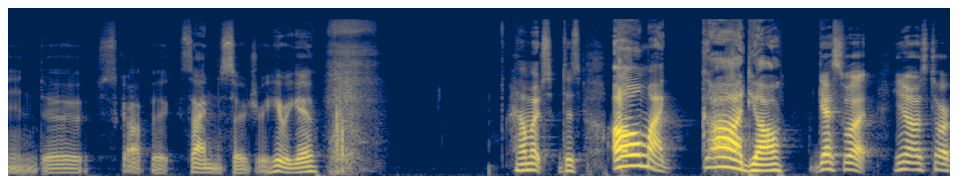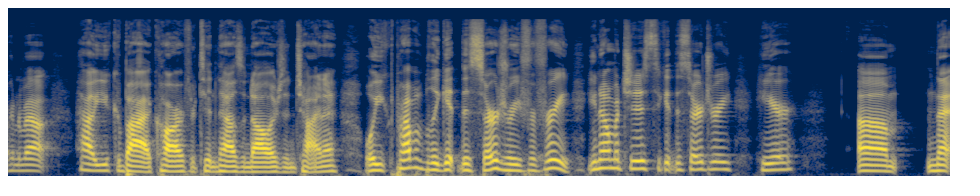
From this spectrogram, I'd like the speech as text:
Endoscopic sinus surgery. Here we go. How much does. Oh my God, y'all. Guess what? You know, I was talking about how you could buy a car for $10,000 in China. Well, you could probably get this surgery for free. You know how much it is to get the surgery here? Um, na-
